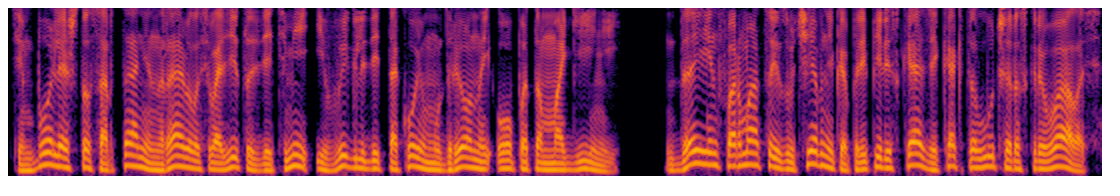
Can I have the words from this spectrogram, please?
Тем более, что Сартане нравилось возиться с детьми и выглядеть такой умудренной опытом магиней. Да и информация из учебника при пересказе как-то лучше раскрывалась.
